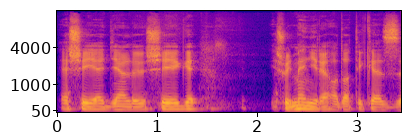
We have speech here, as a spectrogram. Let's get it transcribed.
esélyegyenlőség, és hogy mennyire adatik ez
